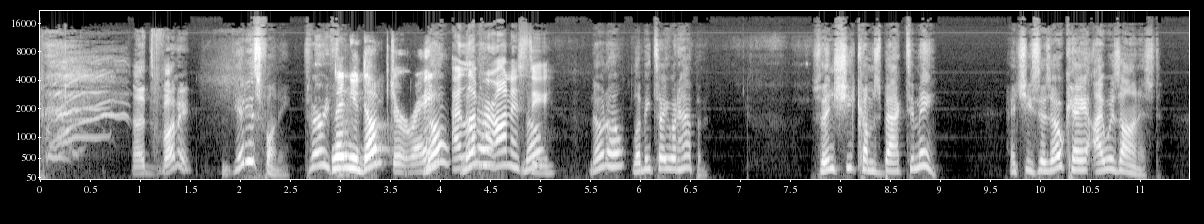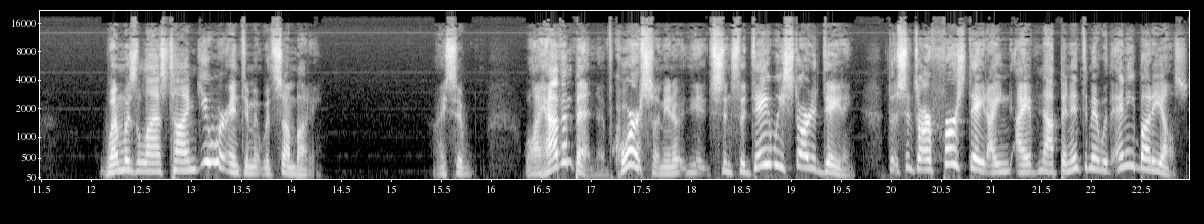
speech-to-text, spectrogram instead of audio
That's funny. It is funny. It's very funny. Then you dumped her, right? no, I no, love no, her honesty. No, no, no. Let me tell you what happened. So then she comes back to me, and she says, "Okay, I was honest. When was the last time you were intimate with somebody?" I said, Well, I haven't been, of course. I mean, uh, since the day we started dating, since our first date, I, I have not been intimate with anybody else.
